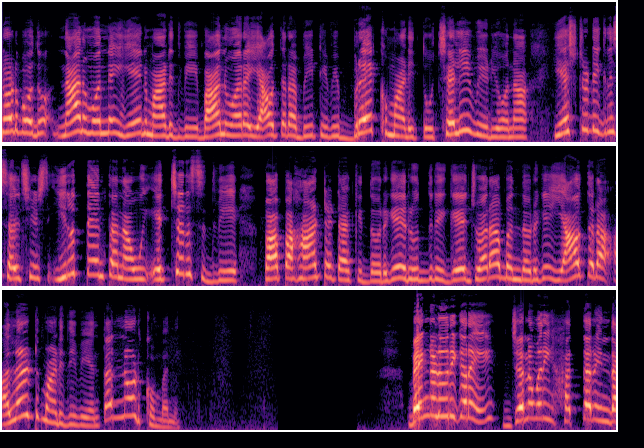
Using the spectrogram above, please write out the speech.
ನೋಡ್ಬೋದು, ನಾನು ಮೊನ್ನೆ ಏನು ಮಾಡಿದ್ವಿ? ಭಾನುವಾರ ಯಾವ ಥರ ಬಿ ಟಿ ವಿ ಬ್ರೇಕ್ ಮಾಡಿತ್ತು? ಚಳಿ ವಿಡಿಯೋನ ಎಷ್ಟು ಡಿಗ್ರಿ ಸೆಲ್ಸಿಯಸ್ ಇರುತ್ತೆ ಅಂತ ನಾವು ಎಚ್ಚರಿಸಿದ್ವಿ. ಪಾಪ ಹಾರ್ಟ್ ಅಟ್ಯಾಕ್ ಇದ್ದವರಿಗೆ, ರುದ್ರಿಗೆ, ಜ್ವರ ಬಂದವರಿಗೆ ಯಾವ ಥರ ಅಲರ್ಟ್ ಮಾಡಿದ್ದೀವಿ ಅಂತ ನೋಡ್ಕೊಂಬನ್ನಿ. ಬೆಂಗಳೂರಿಗರೇ, ಜನವರಿ ಹತ್ತರಿಂದ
